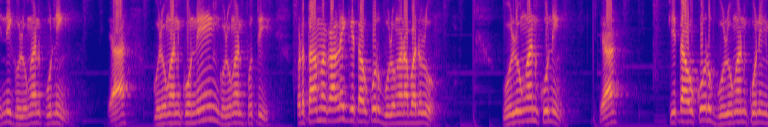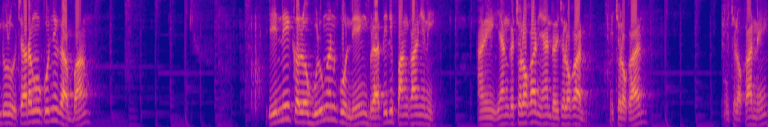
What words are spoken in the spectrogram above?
ini gulungan kuning, ya. Gulungan kuning, gulungan putih. Pertama kali kita ukur gulungan apa dulu? Gulungan kuning, ya. Kita ukur gulungan kuning dulu. Cara ngukurnya gampang ini kalau gulungan kuning berarti di pangkalnya nih. Nah nih yang kecolokan ya dari colokan. Ini colokan. Ini colokan nih.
